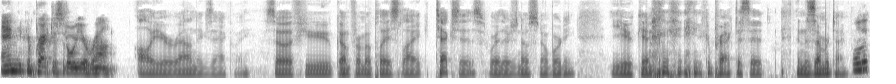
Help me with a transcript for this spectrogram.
And you can practice it all year round. All year round, exactly. So if you come from a place like Texas where there's no snowboarding, you can you can practice it in the summertime. Well, the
